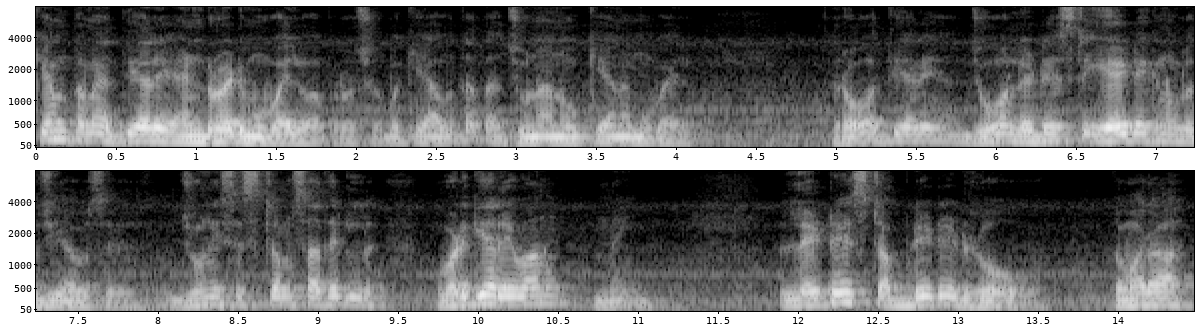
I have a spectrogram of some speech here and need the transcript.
કેમ તમે અત્યારે એન્ડ્રોઈડ મોબાઈલ વાપરો છો? બાકી આવતા હતા જૂના નોકિયાના મોબાઈલ રહો અત્યારે, જુઓ લેટેસ્ટ એઆઈ ટેકનોલોજી આવશે. જૂની સિસ્ટમ સાથે વળગ્યા રહેવાનું? નહીં. લેટેસ્ટ અપડેટેડ રહો. તમારા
